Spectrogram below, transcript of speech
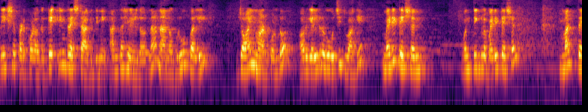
ದೀಕ್ಷೆ ಪಡ್ಕೊಳ್ಳೋದಕ್ಕೆ ಇಂಟ್ರೆಸ್ಟ್ ಆಗಿದ್ದೀನಿ ಅಂತ ಹೇಳಿದವ್ರನ್ನ ನಾನು ಗ್ರೂಪಲ್ಲಿ ಜಾಯಿನ್ ಮಾಡಿಕೊಂಡು ಅವ್ರಿಗೆಲ್ರಿಗೂ ಉಚಿತವಾಗಿ ಮೆಡಿಟೇಷನ್ ಒಂದು ತಿಂಗಳು ಮೆಡಿಟೇಷನ್ ಮತ್ತು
